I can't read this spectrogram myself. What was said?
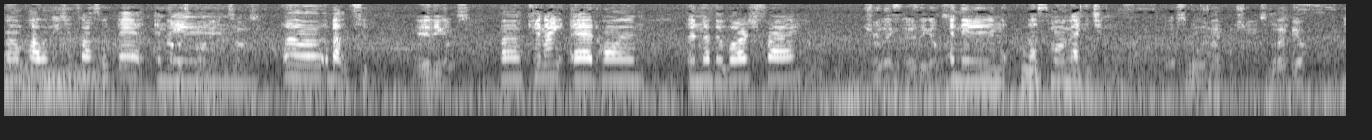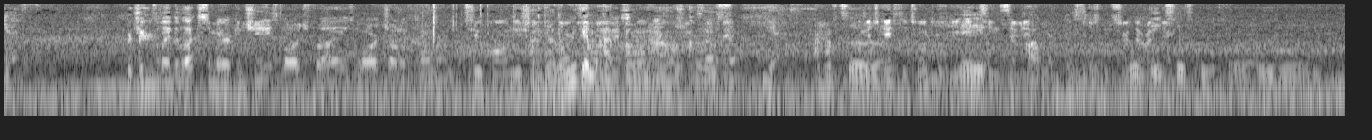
Um, Polynesian sauce with that, and How much then Polynesian sauce? uh, about two. Anything else? Um, can I add on another large fry Sure thing. Anything else? and then a small mac and cheese? A small mac and cheese. Would that be all? Yes. Chick-fil-A Deluxe, American cheese, large fries, large Arnold Palmer, two Polynesian. Okay, let me get my large small phone out, cheese. That'd 'cause- be all? Yes. I have to. In which case, the total would be pay 1874. off of I'm this just gonna one. insert that What, right there. 1874?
